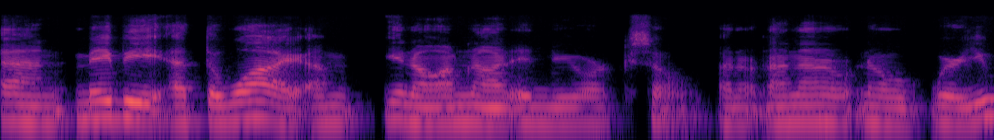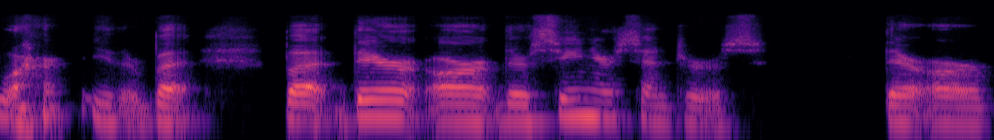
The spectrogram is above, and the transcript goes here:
And maybe at the y i'm you know i'm not in new york so i don't i don't know where you are either but but there are there are senior centers. There are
